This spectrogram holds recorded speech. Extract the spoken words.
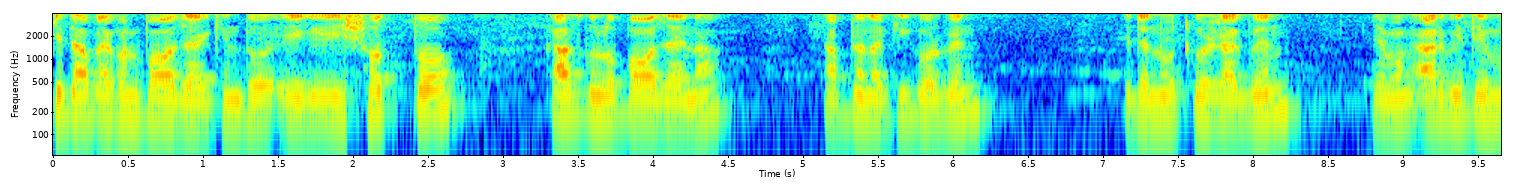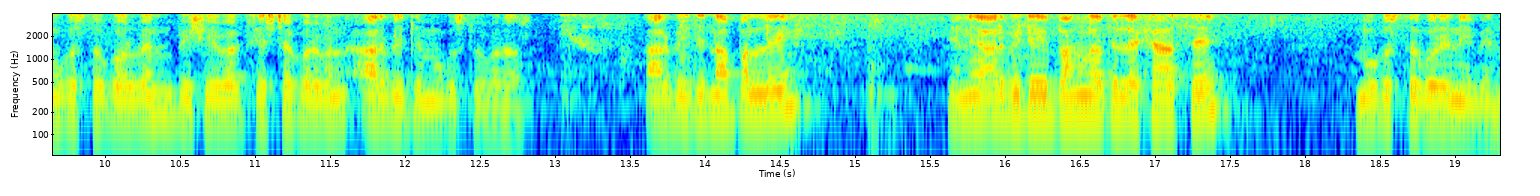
কিতাব এখন পাওয়া যায়, কিন্তু এই এই সত্য কাজগুলো পাওয়া যায় না। আপনারা কি করবেন? এটা নোট করে রাখবেন এবং আরবিতে মুখস্থ করবেন, বেশিরভাগ চেষ্টা করবেন আরবিতে মুখস্থ করার। আরবিতে না পারলে এনে আরবিটাই বাংলাতে লেখা আছে, মুখস্থ করে নেবেন।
